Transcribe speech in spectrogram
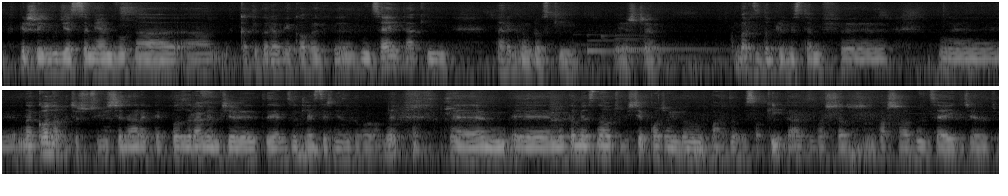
W pierwszej dwudziestce miałem dwóch na a, kategoriach wiekowych w Nicei, tak? I Darek Dąbrowski jeszcze bardzo dobry występ w, na konach, chociaż oczywiście Darek, tak pozdrawiam Cię, Ty jak zwykle jesteś niezadowolony. Y, Natomiast no, oczywiście poziom był bardzo wysoki, tak? zwłaszcza, zwłaszcza w Nicei, gdzie, gdzie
